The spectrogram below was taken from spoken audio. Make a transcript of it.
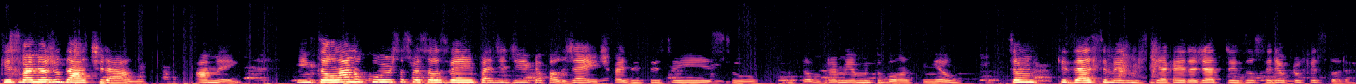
que isso vai me ajudar a tirá-lo. Amém. Então lá no curso as pessoas vêm, pedem dica, eu falo, gente, faz isso, isso e isso. Então pra mim é muito bom, assim. Eu, se eu quisesse mesmo seguir a carreira de atriz, eu seria professora.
